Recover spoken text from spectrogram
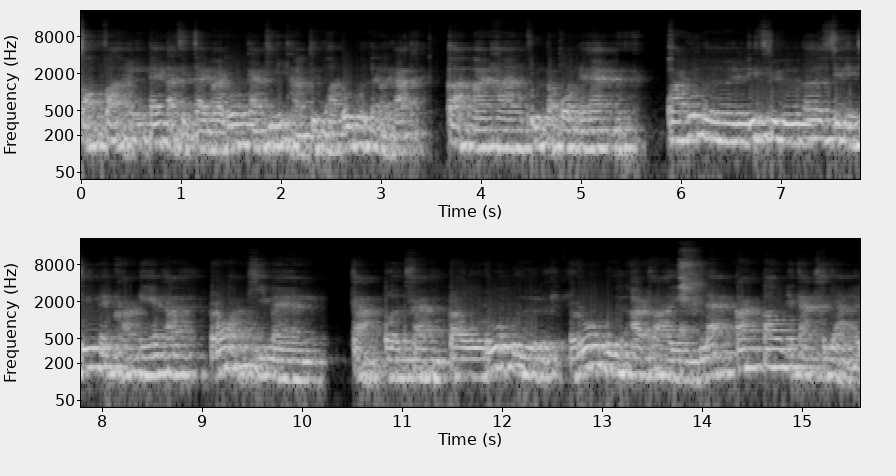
สองฝ่ายได้ตัดสินใจมาร่วมกันที่นี่ถามถึงความร่วมมือกันหน่อยครับกลับมาทางคุณประพลนะฮะความร่วมมือ Distributor Synergy ในครั้งนี้ครับ ระหว่าง T-Man กับเปิดแทรมเราร่วมมือร่วมมืออะไร และตั้งเป้าในการขยาย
